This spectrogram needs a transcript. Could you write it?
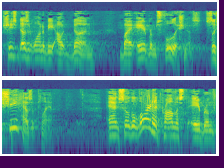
She doesn't want to be outdone by Abram's foolishness. So she has a plan. And so the Lord had promised Abram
